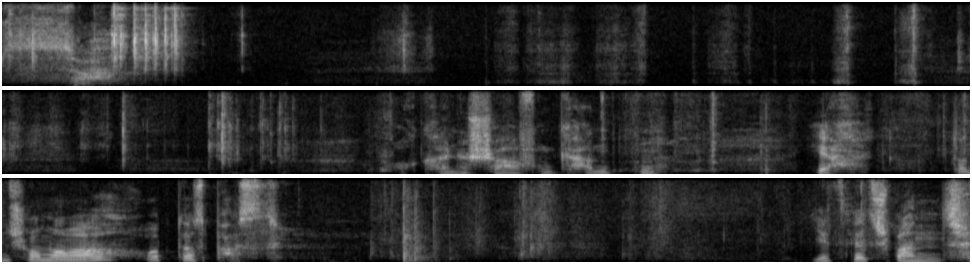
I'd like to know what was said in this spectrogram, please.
So. Auch keine scharfen Kanten. Ja, dann schauen wir mal, ob das passt. Jetzt wird es spannend.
